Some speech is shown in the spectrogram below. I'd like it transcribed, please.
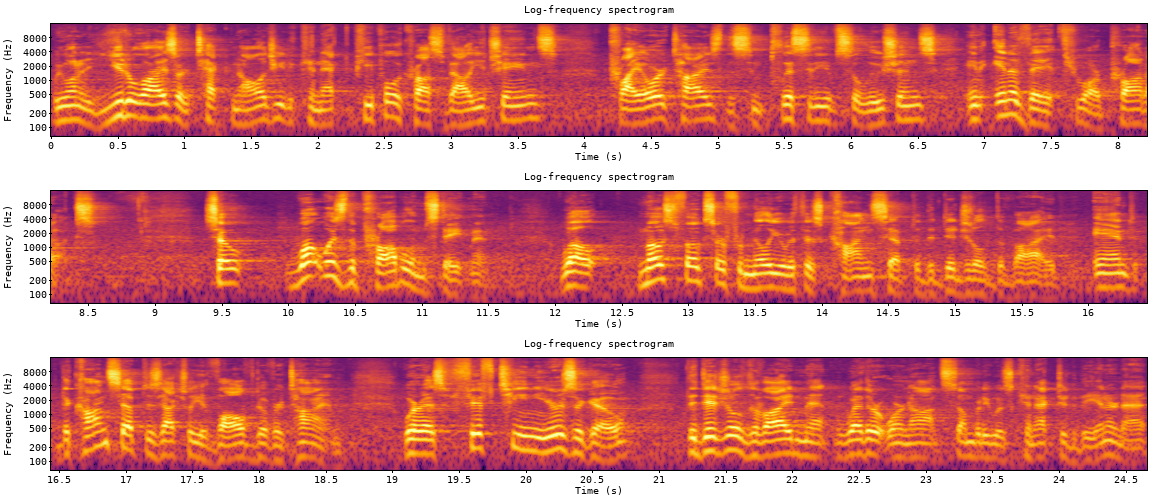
We wanted to utilize our technology to connect people across value chains, prioritize the simplicity of solutions, and innovate through our products. So what was the problem statement? Well, most folks are familiar with this concept of the digital divide. And the concept has actually evolved over time. Whereas 15 years ago, the digital divide meant whether or not somebody was connected to the internet.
